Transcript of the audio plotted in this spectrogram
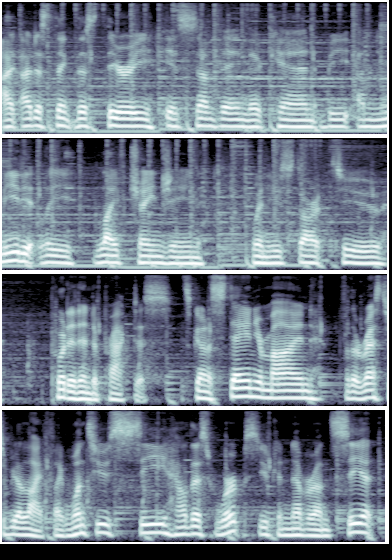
I, I just think this theory is something that can be immediately life changing when you start to put it into practice. It's going to stay in your mind for the rest of your life. Like once you see how this works, you can never unsee it.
